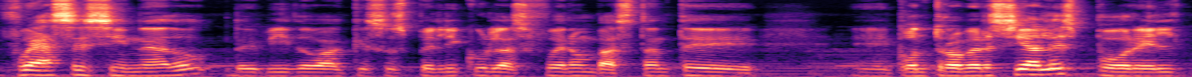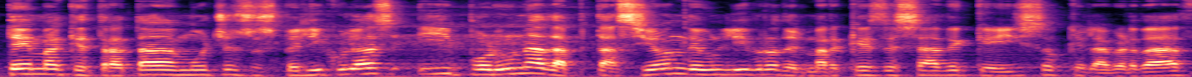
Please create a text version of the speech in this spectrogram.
fue asesinado debido a que sus películas fueron bastante eh, controversiales por el tema que trataba mucho en sus películas y por una adaptación de un libro del Marqués de Sade que hizo que la verdad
